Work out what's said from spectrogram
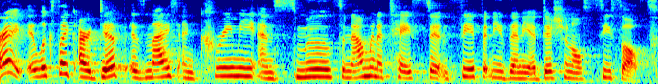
All right, it looks like our dip is nice and creamy and smooth, so now I'm gonna taste it and see if it needs any additional sea salt.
